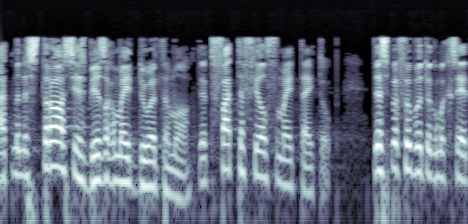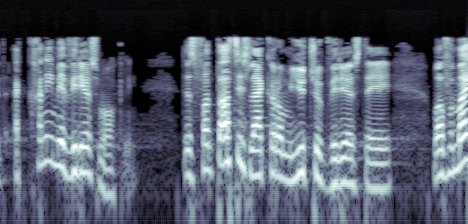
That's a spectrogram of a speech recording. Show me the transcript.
administrasie is besig om my dood te maak. Dit vat te veel van my tyd op. Dis byvoorbeeld hoekom ek gesê het ek gaan nie meer video's maak nie. Dis fantasties lekker om YouTube video's te hê, maar vir my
